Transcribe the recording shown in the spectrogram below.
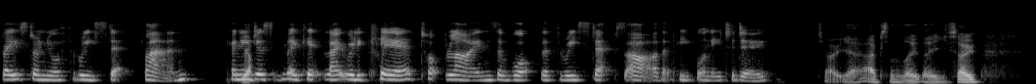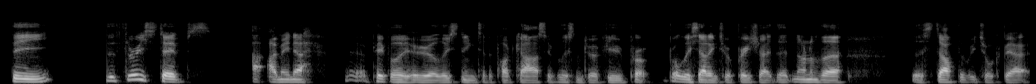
based on your three step plan. Can you yep. just make it like really clear top lines of what the three steps are that people need to do? So yeah, absolutely. So the the three steps. I mean, uh, people who are listening to the podcast who've listened to a few, probably starting to appreciate that none of the the stuff that we talk about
